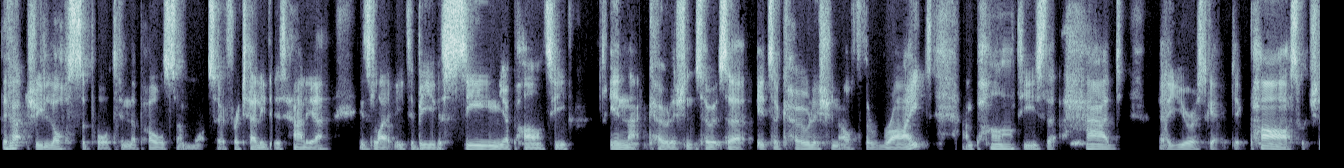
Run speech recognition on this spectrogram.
They've actually lost support in the polls somewhat. So Fratelli d'Italia is likely to be the senior party in that coalition. So it's a it's a coalition of the right and parties that had a Eurosceptic past, which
